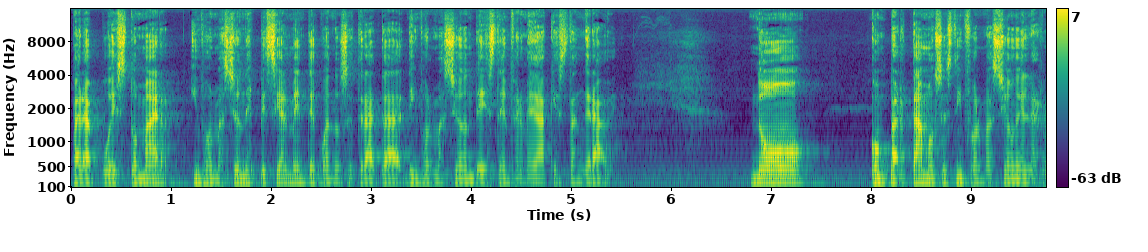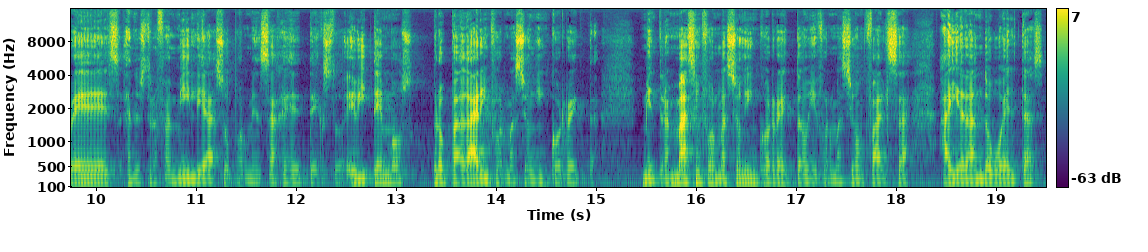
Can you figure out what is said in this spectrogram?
para pues tomar información especialmente cuando se trata de información de esta enfermedad que es tan grave. No compartamos esta información en las redes, a nuestras familias o por mensajes de texto. Evitemos propagar información incorrecta. Mientras más información incorrecta o información falsa haya dando vueltas,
